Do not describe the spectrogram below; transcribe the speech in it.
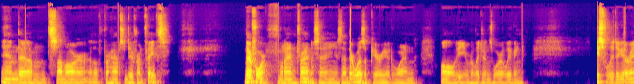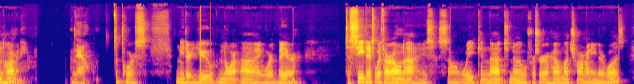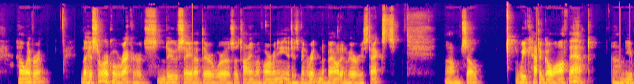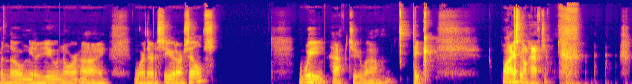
and um, some are of perhaps different faiths. Therefore, what I am trying to say is that there was a period when all the religions were living peacefully together in harmony. Now, of course, neither you nor I were there to see this with our own eyes, so we cannot know for sure how much harmony there was. However, the historical records do say that there was a time of harmony. It has been written about in various texts. Um, so we have to go off that, um, even though neither you nor I were there to see it ourselves. We have to um, take, well, I guess we don't have to.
